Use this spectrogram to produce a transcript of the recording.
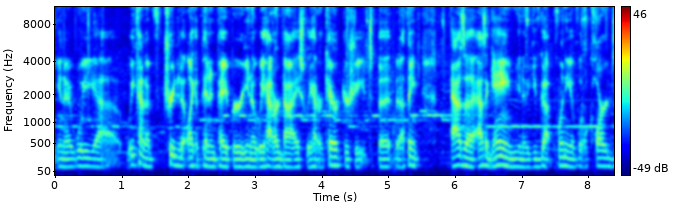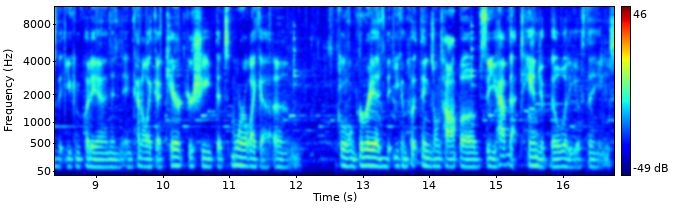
you know, we uh, we kind of treated it like a pen and paper. You know, we had our dice, we had our character sheets, but but I think as a as a game, you know, you've got plenty of little cards that you can put in, and, and kind of like a character sheet that's more like a um, little grid that you can put things on top of. So you have that tangibility of things,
